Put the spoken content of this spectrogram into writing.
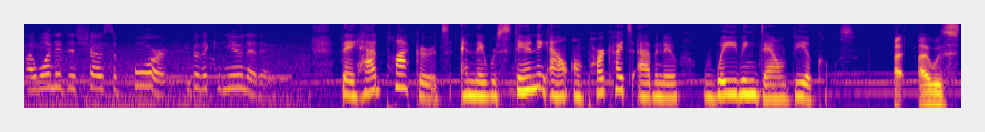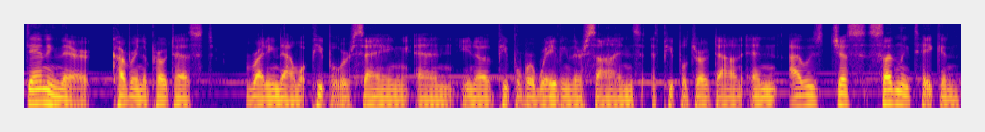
I wanted to show support for the community. They had placards and they were standing out on Park Heights Avenue waving down vehicles. I, I was standing there covering the protest writing down what people were saying and you know people were waving their signs as people drove down. And i was just suddenly taken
